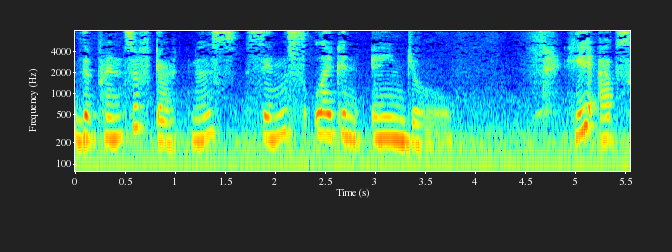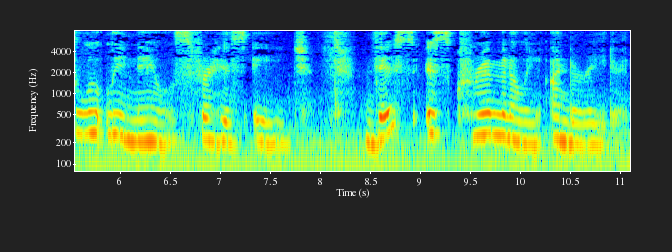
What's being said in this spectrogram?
The Prince of Darkness sings like an angel. He absolutely nails for his age. This is criminally underrated.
